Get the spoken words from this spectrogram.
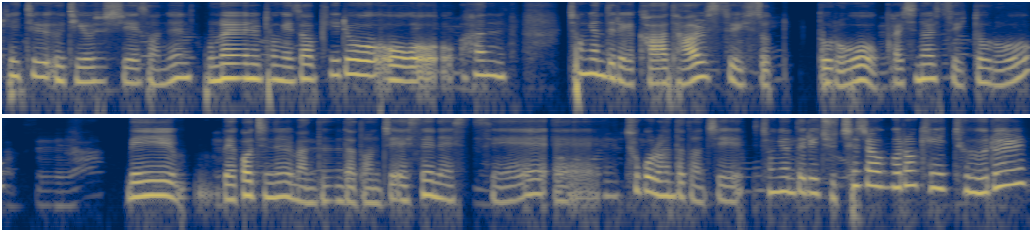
K2 DOC에서는 온라인을 통해서 필요한 청년들에게 가 닿을 수 있 도록 발신할 수 있도록 매일 매거진을 만든다든지 SNS에 투고를 한다든지 청년들이 주체적으로 K2를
